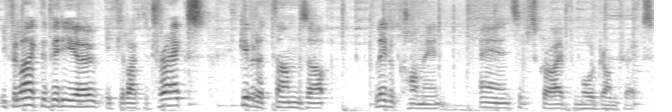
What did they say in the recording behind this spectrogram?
If you like the video, if you like the tracks, give it a thumbs up, leave a comment and subscribe for more drum tracks.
